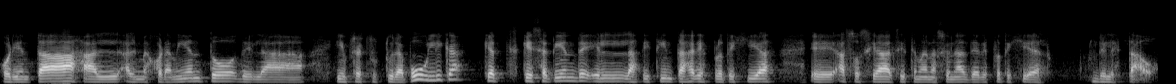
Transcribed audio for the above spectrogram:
orientadas al, mejoramiento de la infraestructura pública que, se atiende en las distintas áreas protegidas eh, asociadas al Sistema Nacional de Áreas Protegidas del Estado.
